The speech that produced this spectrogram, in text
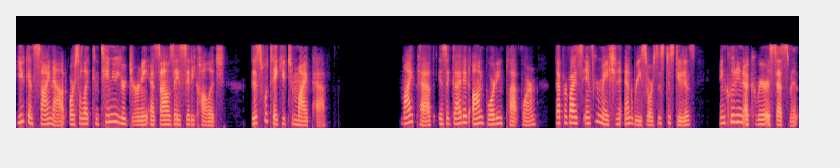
You can sign out or select Continue your journey at San Jose City College. This will take you to MyPath. MyPath is a guided onboarding platform that provides information and resources to students, including a career assessment.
